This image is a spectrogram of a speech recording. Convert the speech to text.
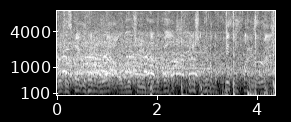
was his fight with Renan Barão, in which he won the belt, finishing him in the fifth and final round.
